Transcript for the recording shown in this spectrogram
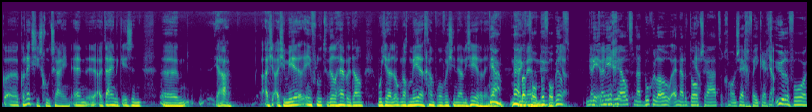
de eh, connecties goed zijn. En eh, uiteindelijk is een. ehm, ja. Als je, als je meer invloed wil hebben, dan moet je dat ook nog meer gaan professionaliseren, denk ik. Ja, nee, Kijk, bijvoorbeeld, nu- bijvoorbeeld. ja. Kijk, meer geld naar het boekelo en naar de dorpsraad. Gewoon zeggen van je krijgt er uren voor.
